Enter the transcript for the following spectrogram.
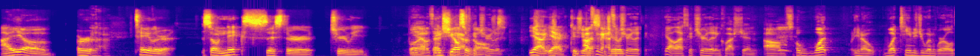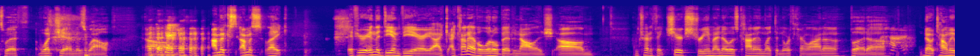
I uh or Yeah. Taylor, so Nick's sister cheerlead, but yeah, I was and she also gonna ask a golfed. Yeah, yeah. Could you I was ask going to a ask a cheerleading. Yeah, I'll ask a cheerleading question. Um, so what you know, what team did you win worlds with? What gym as well? Um, I'm ex- I'm ex- like, if you're in the DMV area, I, I kind of have a little bit of knowledge. Um, I'm trying to think. Cheer Extreme, I know is kind of in like the North Carolina, but uh, Uh-huh. no, tell me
